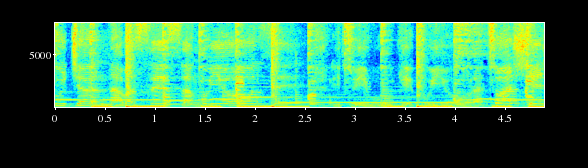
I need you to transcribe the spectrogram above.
tujyana abasesa nk'uyoze ntitwibuke kuyora twasheshe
